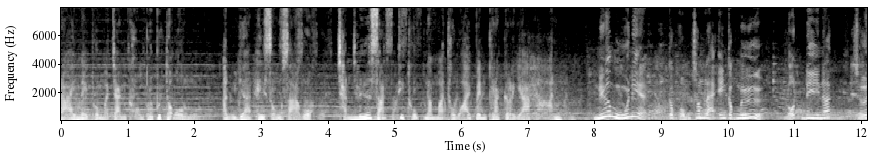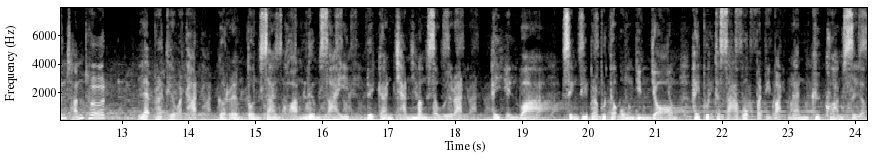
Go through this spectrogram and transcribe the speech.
ร้ายในพรหมจรรย์ของพระพุทธองค์ อนุญาตให้สงสาวก ฉันเนื้อสัตว์ที่ถูกนำมาถวายเป็นพระกรยาหาร เนื้อหมูเนี่ยก็ผมชำแหละเองกับมือรสดีนัก เชิญฉันเถิด และพระเทวทัตก็เริ่มต้นสร้างความเลื่อมใสด้วยการฉันมังสวิรัตให้เห็นว่าสิ่งที่พระพุทธองค์ยินยอม ให้พุทธสาวกปฏิบัตินั้นคือความเสื่อม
